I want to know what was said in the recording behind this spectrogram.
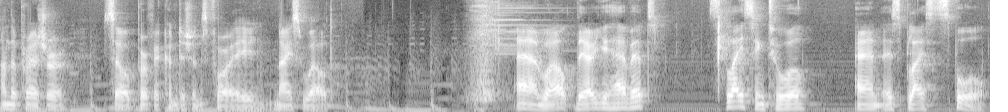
under pressure, so perfect conditions for a nice weld. And well, there you have it. Splicing tool and a spliced spool.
